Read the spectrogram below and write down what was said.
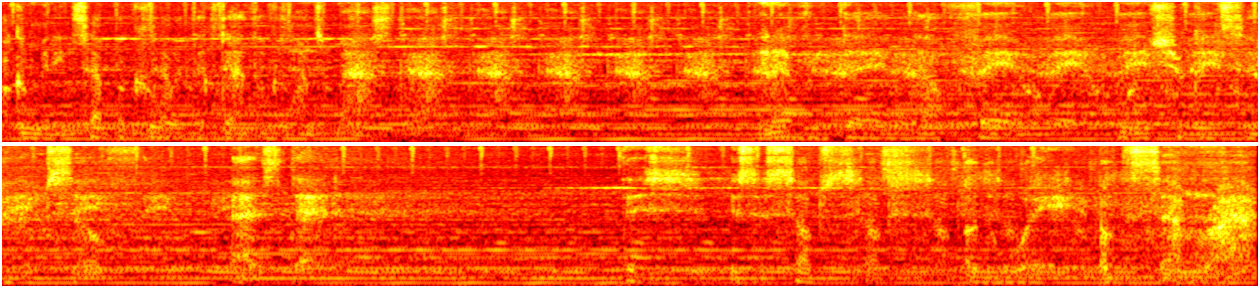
or committing seppuku at the death of one's master. And every day without fail, one should consider himself as dead. This is the substance of the way of the samurai.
